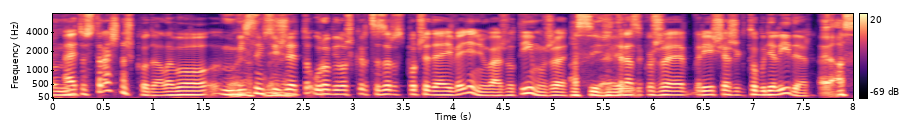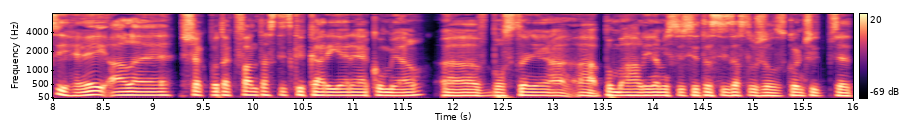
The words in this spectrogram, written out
on, A je to strašná škoda, lebo myslím si, jasné, že to urobilo škrt cez rozpočet aj vedeniu vášho týmu, že, Asi, že hej. teraz akože riešia, že kto bude líder. Asi hej, ale však po tak fantastické kariére, ako měl uh, v Bostone a, a pomáhali na mistrovství světa si zaslúžil skončiť před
